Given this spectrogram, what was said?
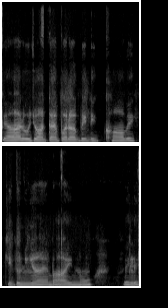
प्यार हो जाता है, पर अभी दिखावे की दुनिया है भाई, no feeling.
